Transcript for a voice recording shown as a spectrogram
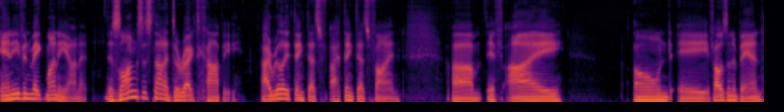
and even make money on it, as long as it's not a direct copy. I really think that's I think that's fine. Um, if I owned a if I was in a band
